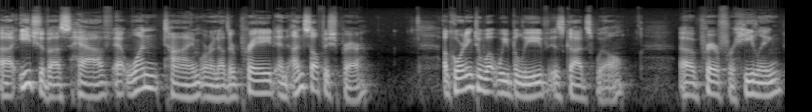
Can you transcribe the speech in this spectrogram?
uh, each of us have, at one time or another, prayed an unselfish prayer according to what we believe is God's will, a prayer for healing,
